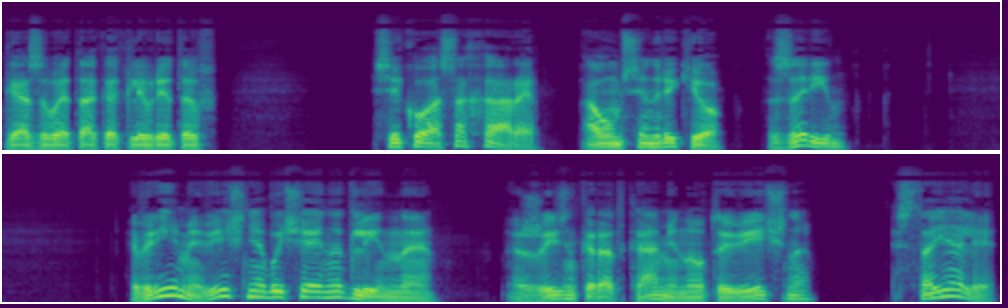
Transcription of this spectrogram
газовая атака клевретов Сикоа Сахары, Аум Синрикё, Зарин. Время — вещь необычайно длинная. Жизнь коротка, минуты вечно. Стояли,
